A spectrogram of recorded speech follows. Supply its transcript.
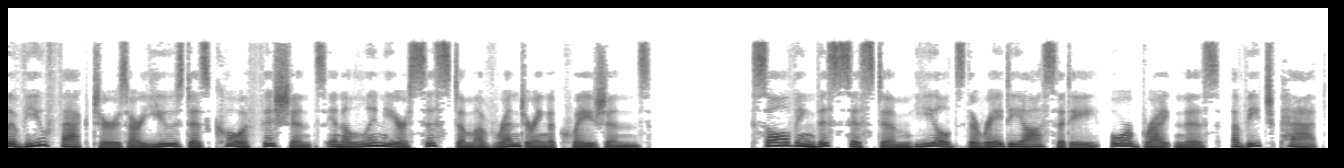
The view factors are used as coefficients in a linear system of rendering equations. Solving this system yields the radiosity, or brightness, of each patch,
